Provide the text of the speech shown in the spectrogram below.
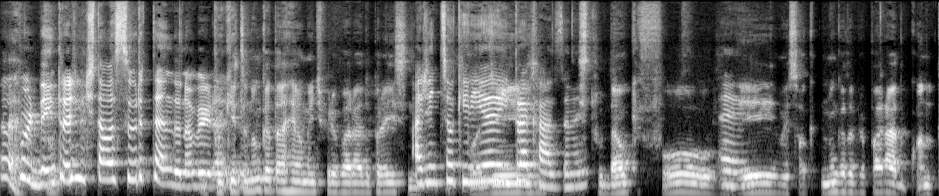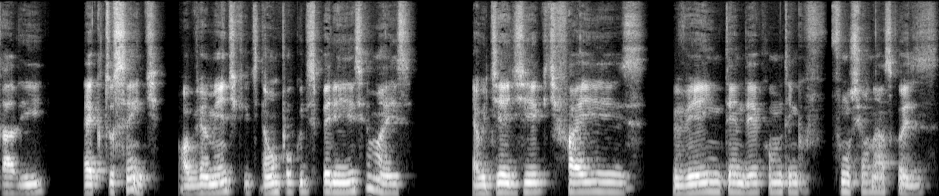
É, por dentro, a gente tava surtando, na verdade. Porque tu nunca tá realmente preparado pra isso, né? A gente só queria ir pra Pode casa, né? Estudar o que for, É. ler, mas só que tu nunca tá preparado. Quando tá ali, é que tu sente. Obviamente que te dá um pouco de experiência, mas é o dia a dia que te faz ver e entender como tem que funcionar as coisas.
